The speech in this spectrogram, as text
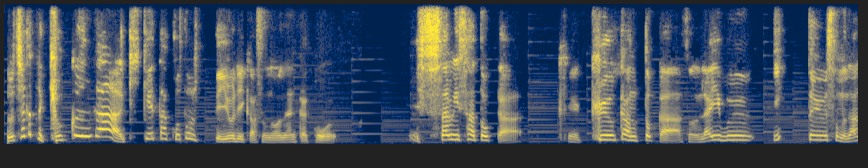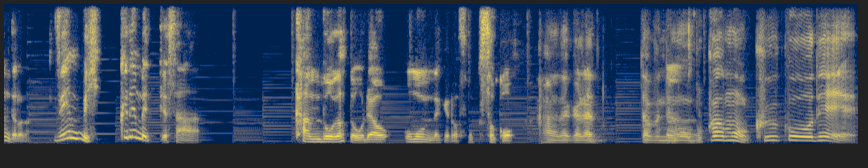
どちらかというと曲が聴けたことっていうよりか、そのなん。かこう、久々とか、空間とか、そのライブいという、そのなんだろうな。全部ひっくるめてさ、感動だと俺は思うんだけど、そ、そこ。あだから多分ね、うん。もう僕はもう空港で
